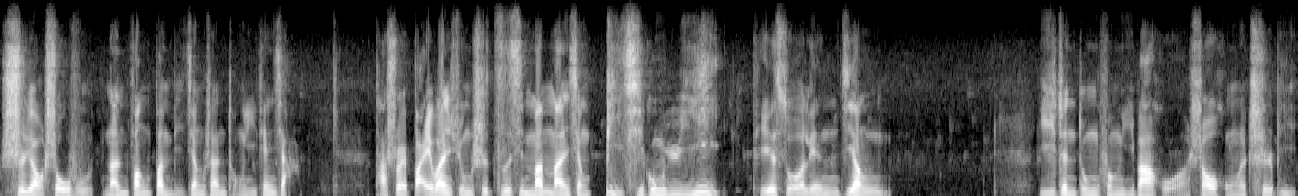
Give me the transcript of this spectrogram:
誓要收复南方半壁江山，统一天下。他率百万雄师，自信满满，想毕其功于一役，铁索连江。一阵东风，一把火，烧红了赤壁，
